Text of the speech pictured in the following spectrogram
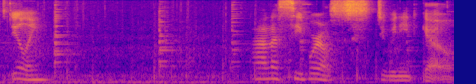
Stealing. Uh, let's see, where else do we need to go?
